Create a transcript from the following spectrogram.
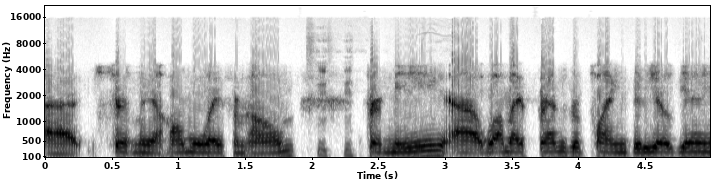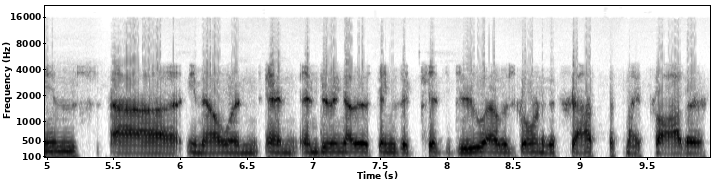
uh, certainly a home away from home for me. Uh, while my friends were playing video games, uh, you know, and, and, and doing other things that kids do, I was going to the track with my father.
